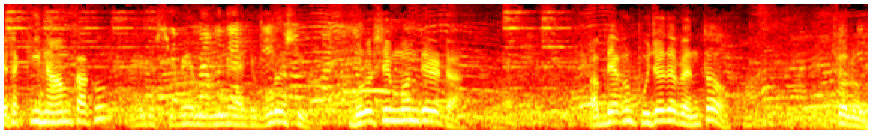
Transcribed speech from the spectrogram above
এটা কি নাম কাকু? এটা শিবের মন্দির আছে বুড়ো শিব বুড়ো শিব মন্দির এটা? আপনি এখন পুজো দেবেন তো? চলুন।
